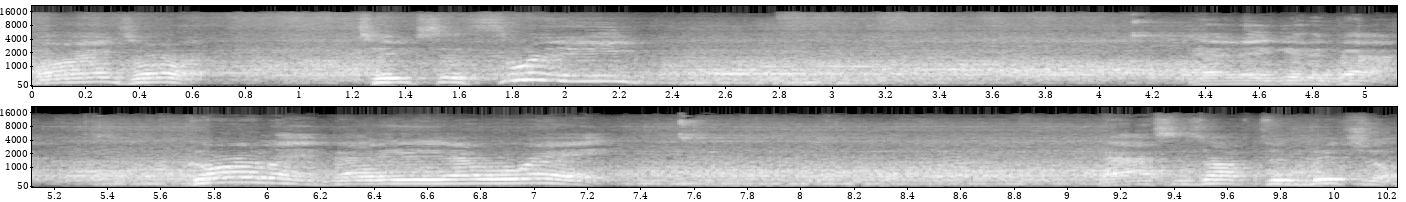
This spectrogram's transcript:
finds Hart. Takes a three. And they get it back. Garland batting the other way. Passes off to Mitchell.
